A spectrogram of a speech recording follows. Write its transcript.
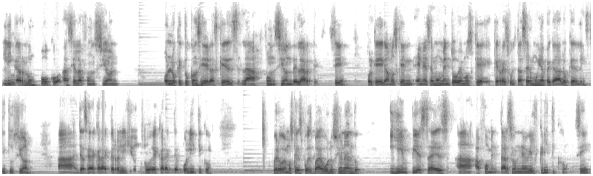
ligarlo un poco hacia la función o lo que tú consideras que es la función del arte, ¿sí? Porque digamos que en, ese momento vemos que, resulta ser muy apegada a lo que es la institución, ya sea de carácter religioso o de carácter político, pero vemos que después va evolucionando y empieza es a, fomentarse un nivel crítico, ¿sí?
